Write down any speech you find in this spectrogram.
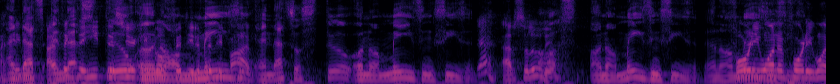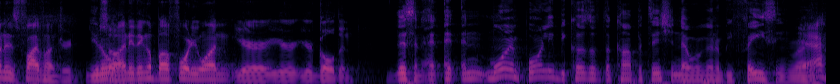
I think he- I think the Heat this year can go 50 to 55. And that's a still an amazing season. Yeah, absolutely. Uh, an amazing season. An amazing 41 and season. 41 is 500. You know- so anything above 41, you're you're you're golden. Listen, and, and, and more importantly, because of the competition that we're going to be facing, right? Yeah.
